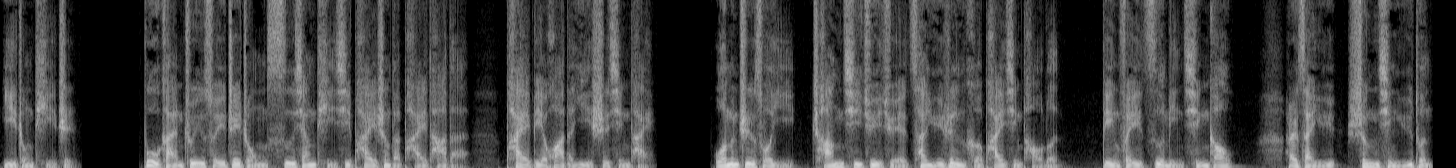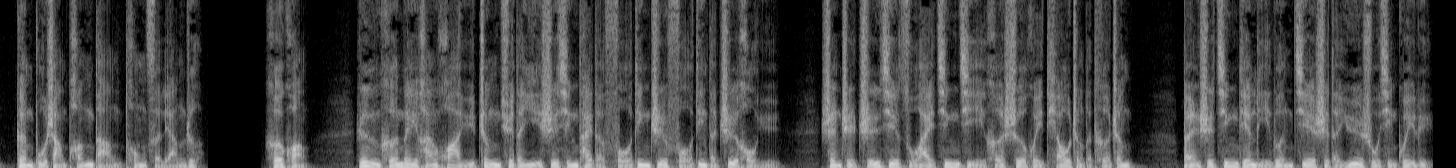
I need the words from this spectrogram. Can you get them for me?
一种体制，不敢追随这种思想体系派生的排他的派别化的意识形态。我们之所以长期拒绝参与任何派性讨论，并非自命清高。而在于生性愚钝，跟不上朋党同此凉热。何况，任何内涵话语正确的意识形态的否定之否定的滞后语，甚至直接阻碍经济和社会调整的特征，本是经典理论揭示的约束性规律。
